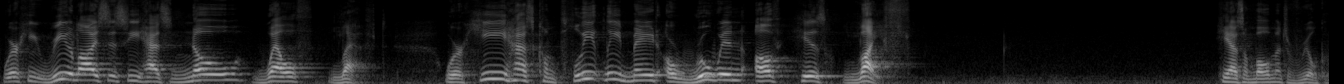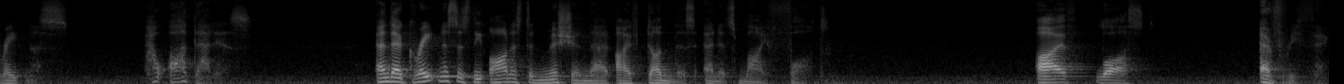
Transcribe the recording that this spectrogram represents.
where he realizes he has no wealth left, where he has completely made a ruin of his life, he has a moment of real greatness. How odd that is. And that greatness is the honest admission that I've done this and it's my fault. I've lost everything.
